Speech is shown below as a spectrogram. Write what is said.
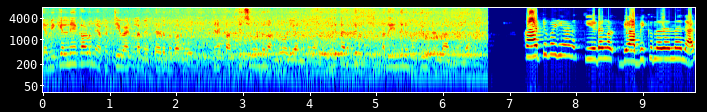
കെമിക്കലിനേക്കാളും എഫക്റ്റീവായിട്ടുള്ള മെത്തേഡ് എന്ന് പറഞ്ഞ് ഇതിനെ കത്തിച്ചുകൊണ്ട് കൺട്രോൾ ചെയ്യാന്നുള്ളതാണ് ഒരു തരത്തിൽ അത് ഇതിന് ബുദ്ധിമുട്ടുണ്ടാകുന്നില്ല. കാറ്റുവഴിയാണ് കീടങ്ങൾ വ്യാപിക്കുന്നതെന്നതിനാൽ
